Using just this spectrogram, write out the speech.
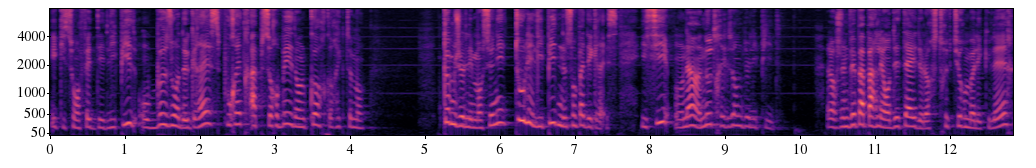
et qui sont en fait des lipides ont besoin de graisse pour être absorbées dans le corps correctement. Comme je l'ai mentionné, tous les lipides ne sont pas des graisses. Ici, on a un autre exemple de lipides. Alors je ne vais pas parler en détail de leur structure moléculaire,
